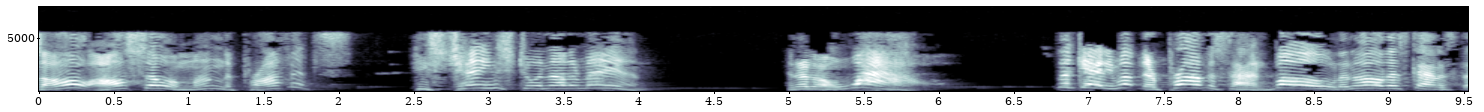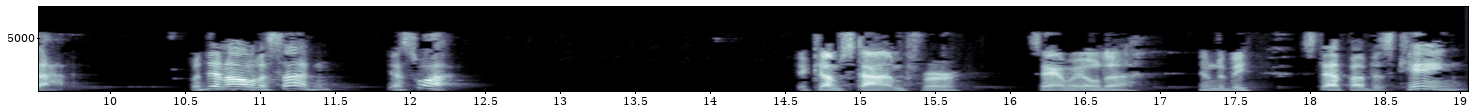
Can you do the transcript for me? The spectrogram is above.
Saul also among the prophets? He's changed to another man. And they're going, Wow! Look at him up there prophesying, bold, and all this kind of stuff. But then all of a sudden, guess what? It comes time for Samuel to him to be step up as king.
